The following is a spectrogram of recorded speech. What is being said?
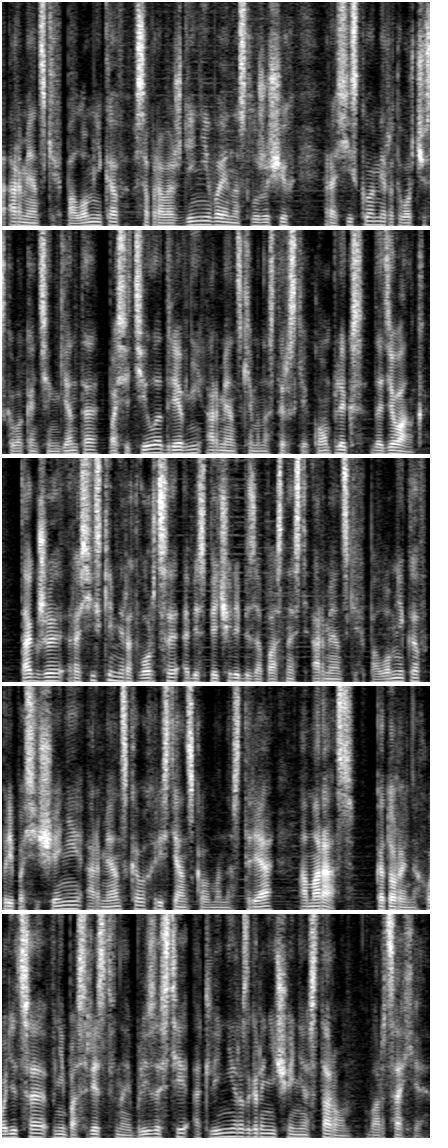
армянских паломников в сопровождении военнослужащих российского миротворческого контингента посетила древний армянский монастырский комплекс Дадиванг. Также российские миротворцы обеспечили безопасность армянских паломников при посещении армянского христианского монастыря Амарас, который находится в непосредственной близости от линии разграничения сторон в Арцахе.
